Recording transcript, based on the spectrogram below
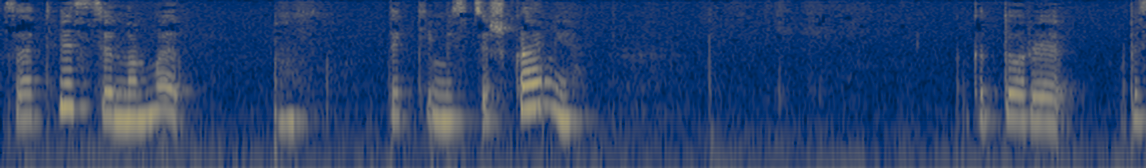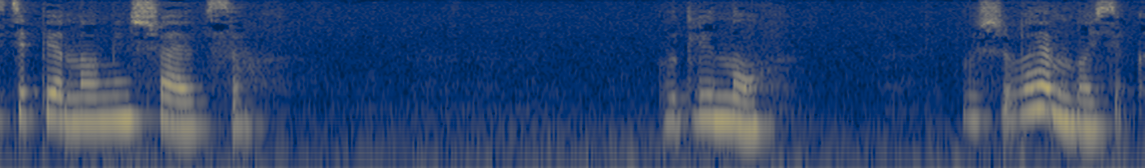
Соответственно, мы такими стежками, которые постепенно уменьшаются в длину, вышиваем носик.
